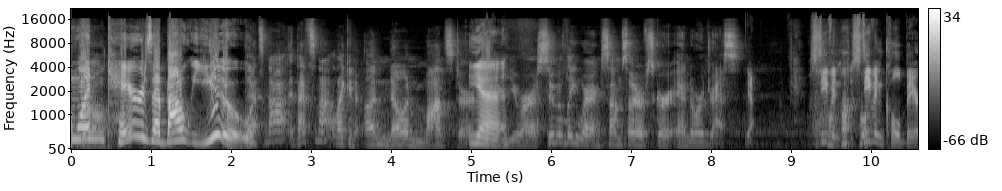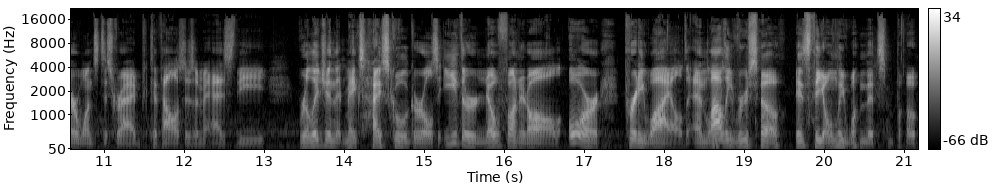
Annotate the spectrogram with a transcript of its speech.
schoolgirl. one cares about you. That's not that's not like an unknown monster. Yeah. You, you are assumedly wearing some sort of skirt and or dress. Yeah. Stephen Stephen Colbert once described Catholicism as the religion that makes high school girls either no fun at all or pretty wild, and Lolly Russo is the only one that's both.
